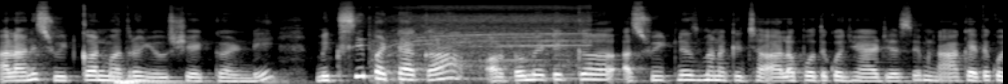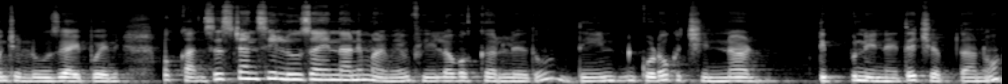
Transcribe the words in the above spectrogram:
అలానే స్వీట్ కార్న్ మాత్రం యూజ్ చేయకండి. మిక్సీ పట్టాక ఆటోమేటిక్గా ఆ స్వీట్నెస్ మనకి చాలా పోతే కొంచెం యాడ్ చేస్తే నాకైతే కొంచెం లూజ్ అయిపోయింది. కన్సిస్టెన్సీ లూజ్ అయిందని మనం ఏం ఫీల్ అవ్వక్కర్లేదు. దీనికి కూడా ఒక చిన్న టిప్ నేనైతే చెప్తాను.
